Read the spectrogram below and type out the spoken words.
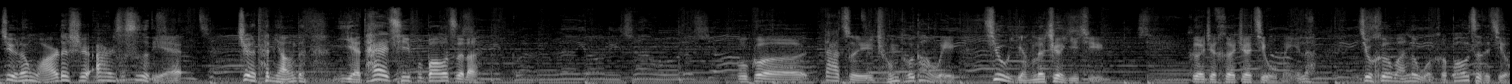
居然玩的是二十四点，这他娘的也太欺负包子了。不过大嘴从头到尾就赢了这一局，喝着喝着酒没了，就喝完了我和包子的酒。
